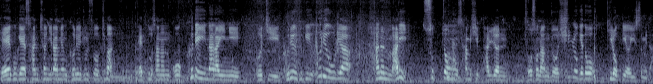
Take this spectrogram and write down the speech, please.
대국의 산천이라면 그려줄 수 없지만 백두산은 곧 그대의 나라이니 어찌 그려주기 어려우랴 하는 말이 숙종 38년 조선왕조 실록에도 기록되어 있습니다.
